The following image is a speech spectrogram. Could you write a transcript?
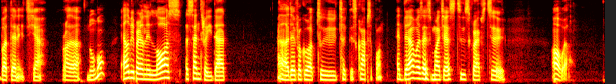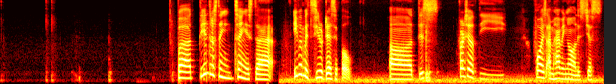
But then it's yeah rather normal. LB apparently lost a sentry that uh, they forgot to take the scraps upon, and that was as much as two scraps too. Oh well. But the interesting thing is that even with zero decibel, uh, this version of the voice I'm having on is just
